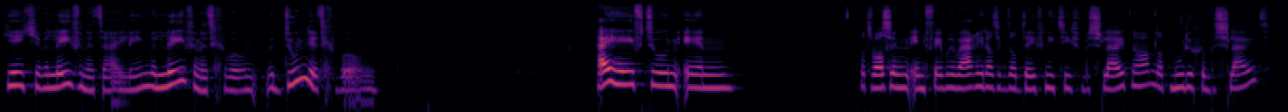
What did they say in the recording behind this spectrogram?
Jeetje, we leven het, Eileen. We leven het gewoon. We doen dit gewoon. Hij heeft toen in. Dat was in, in februari dat ik dat definitieve besluit nam, dat moedige besluit.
